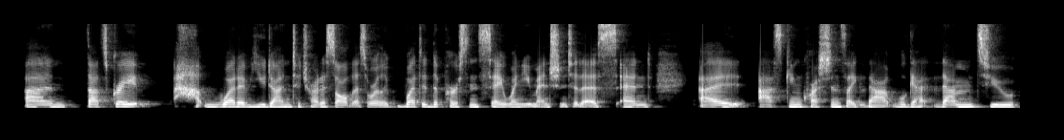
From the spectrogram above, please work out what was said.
um, that's great what have you done to try to solve this? Or like what did the person say when you mentioned to this? And uh, asking questions like that will get them to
